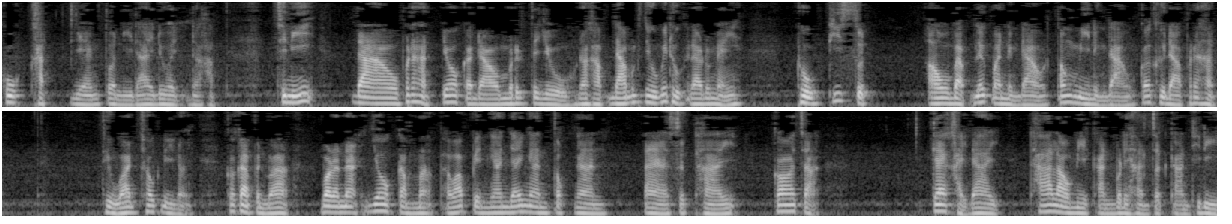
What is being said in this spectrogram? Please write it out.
คู่ขัดแย้งตัวนี้ได้ด้วยนะครับ ทีนี้ดาวพฤหัสโยกกับดาวมฤตยูนะครับ ดาวมฤตยูไม่ถูกกับดาวดวงไหน ถูกที่สุด เอาแบบเลือกมาหนึ่งดาวต้องมีหนึ่งดาวก็คือดาวพฤหัส ถือว่าโชคดีหน่อย ก็กลายเป็นว่ามรณะโยกกรรมะแปลว่าเป็นงานย้ายงานตกงาน แต่สุดท้ายก็จะแก้ไขได้ ถ้าเรามีการบริหารจัดการที่ดี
